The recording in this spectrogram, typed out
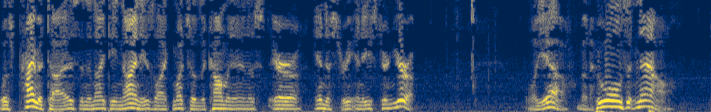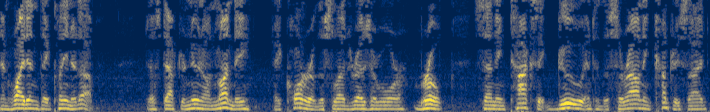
was privatized in the 1990s like much of the communist-era industry in Eastern Europe. Well, yeah, but who owns it now? And why didn't they clean it up? Just after noon on Monday, a corner of the sludge reservoir broke, sending toxic goo into the surrounding countryside,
